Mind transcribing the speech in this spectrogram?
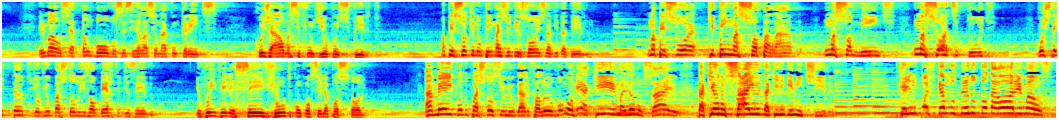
Irmãos, é tão bom você se relacionar com crentes cuja alma se fundiu com o espírito. Uma pessoa que não tem mais divisões na vida dele. Uma pessoa que tem uma só palavra, uma só mente, uma só atitude. Gostei tanto de ouvir o pastor Luiz Alberto dizendo: Eu vou envelhecer junto com o conselho apostólico. Amei quando o pastor Silvio Galo falou: Eu vou morrer aqui, mas eu não saio. Daqui eu não saio e daqui ninguém me tira. Porque a gente não pode ficar mudando toda hora, irmãos.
